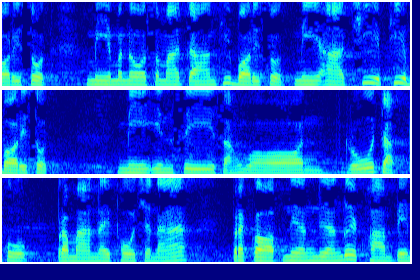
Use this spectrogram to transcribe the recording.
บริสุทธิ์ มีมโนสมาจารที่บริสุทธิ์ มีอาชีพที่บริสุทธิ์ มีอินทรีย์สังวร รู้จักประมาณในโภชนะ ประกอบเนืองเนืองด้วยความเป็น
